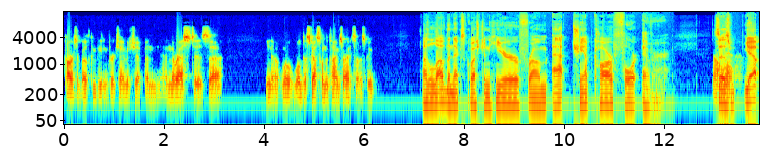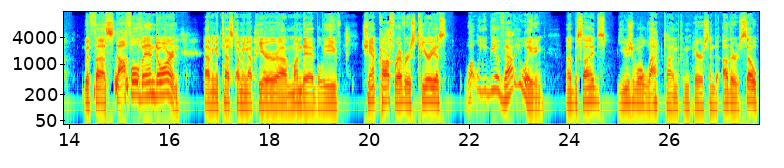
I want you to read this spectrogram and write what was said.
cars are both competing for a championship, and and the rest is uh, you know we'll we'll discuss when the time's right, so to speak. I love the next question here from at Champ Car Forever. Oh, says, man. "Yep, with uh, Stoffel Vandoorne having a test coming up here uh, Monday, I believe." Champ Car Forever is curious what will you be evaluating uh, besides usual lap time comparison to others? So,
